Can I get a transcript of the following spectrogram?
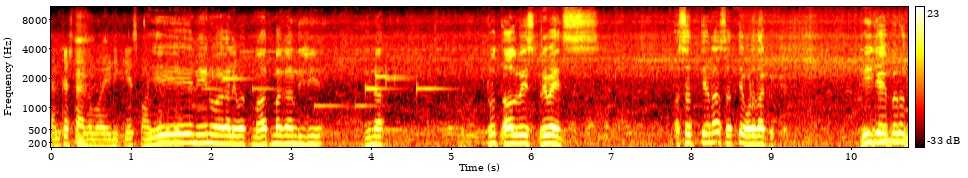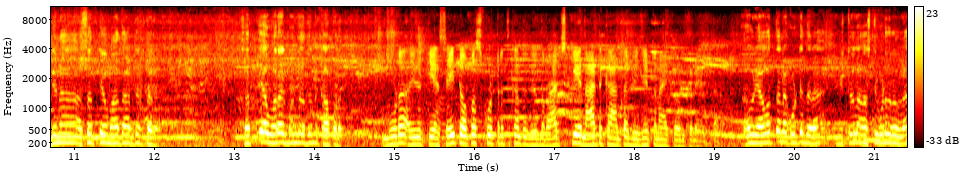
ಸಂಕಷ್ಟ ಆಗಲ್ವಾ ಇಡಿ ಕೇಸ್ ಏನೇನು ಆಗಲ್ಲ ಇವತ್ತು ಮಹಾತ್ಮ ಗಾಂಧೀಜಿ ದಿನ. ಟ್ರೂತ್ ಆಲ್ವೇಸ್ ಪ್ರಿವೈಸ್ ಅಸತ್ಯನ ಸತ್ಯ ಹೊಡೆದಾಕುತ್ತೆ. ಬಿ ಜೆ ಪಿಯವರು ದಿನ ಅಸತ್ಯ ಮಾತಾಡ್ತಿರ್ತಾರೆ. ಸತ್ಯ ಹೊರಗೆ ಬಂದು ಅದನ್ನು ಕಾಪಾಡುತ್ತೆ. ಮೂಡ ಇದಕ್ಕೆ ಸೈಟ್ ವಾಪಸ್ ಕೊಟ್ಟಿರ್ತಕ್ಕಂಥದ್ದು ಒಂದು ರಾಜಕೀಯ ನಾಟಕ ಅಂತ ಬಿ ಜೆ ಪಿ ನಾಯಕರು ಒಂದು ಕಡೆ ಇರ್ತಾರೆ ಅವ್ರು ಯಾವತ್ತನ ಕೊಟ್ಟಿದ್ದಾರ? ಇಷ್ಟೆಲ್ಲ ಆಸ್ತಿ ಹೊಡೆದ್ರಲ್ಲ,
